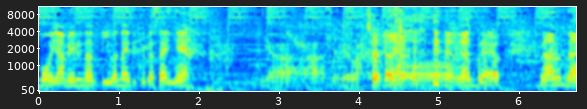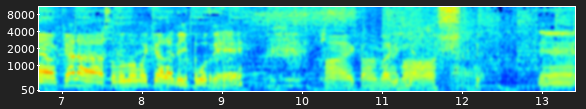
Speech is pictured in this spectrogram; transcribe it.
もうやめるなんて言わないでくださいね。いやー、それはちょっと。なんだよ。なんだよ、キャラ、そのままキャラでいこうぜ。はい、頑張ります。ね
